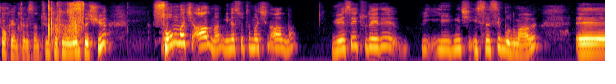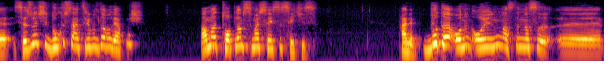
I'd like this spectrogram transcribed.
çok enteresan. Tüm takım ileri taşıyor. Son maçı alma. Minnesota maçını alma. USA Today'de bir ilginç istatistik buldum abi. E, sezon için 9 tane triple double yapmış. Ama toplam smaç sayısı 8. Hani bu da onun oyunun aslında nasıl e,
